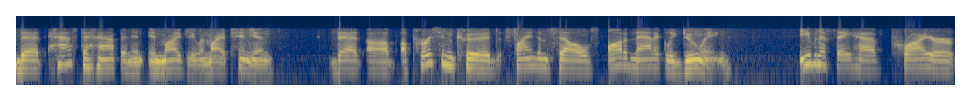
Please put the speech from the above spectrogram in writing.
that has to happen, in, in my view, in my opinion, that uh, a person could find themselves automatically doing, even if they have prior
